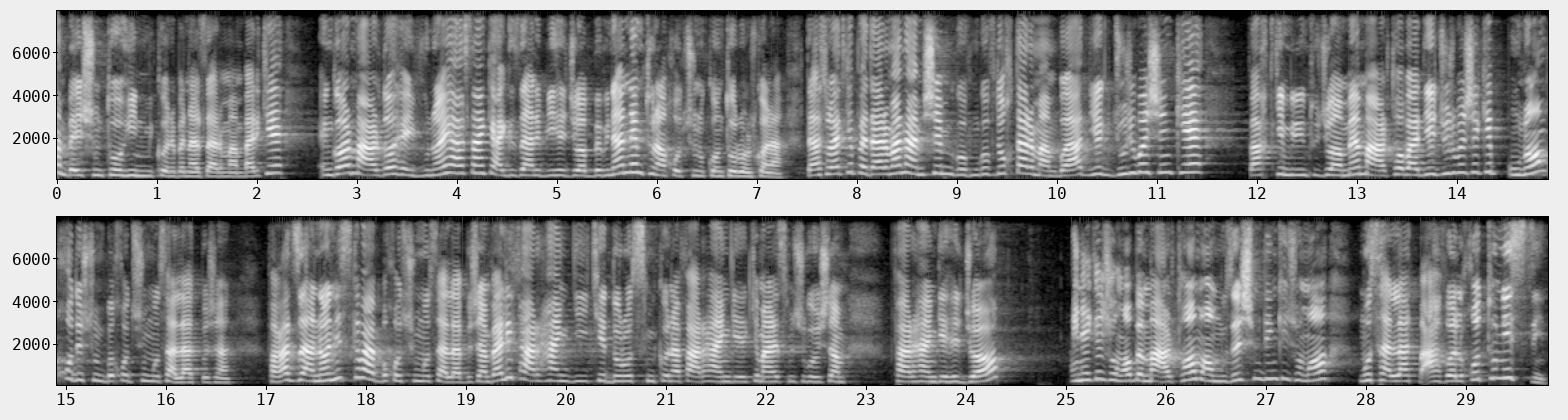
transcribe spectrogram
هم بهشون توهین می‌کنه به نظر من. برای که انگار مردا حیوانایی هستن که اگه زن بی هجاب ببینن نمی‌تونن خودشون رو کنترل کنن. در صورتی که پدر من همیشه می‌گفت می‌گفت دختر من باید یک جوری باشین که وقتی که میرین تو جامعه مردها باید یه جور باشه که اونا هم خودشون به خودشون مسلط باشن فقط زنا نیست که باید به خودشون مسلط بشن. ولی فرهنگی که درست می‌کنه فرهنگی که من اسمشو گذاشتم فرهنگ هجاب اینه که شما به مردها هم آموزش میدین که شما مسلط به احوال خودتون نیستین.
